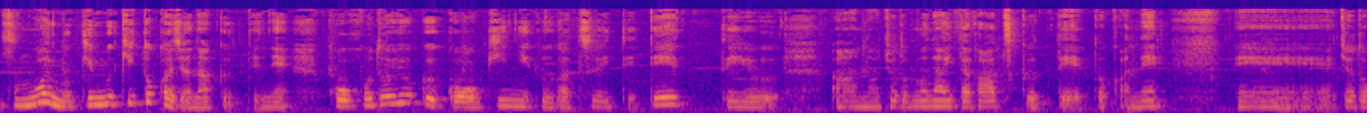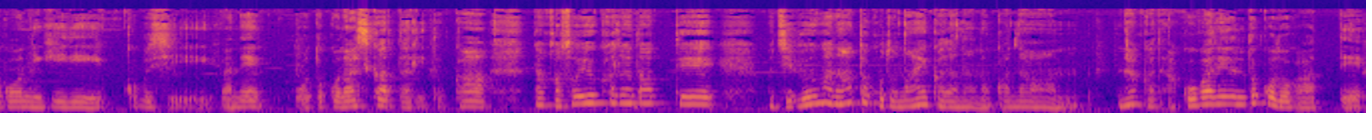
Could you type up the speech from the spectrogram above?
すごいムキムキとかじゃなくてねこう程よくこう筋肉がついててっていうあのちょっと胸板が厚くてとかねえー、ちょっとこう握り拳がね男らしかったりとかなんかそういう体って自分がなったことないからなのかな。なんか、ね、憧れるところがあって。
